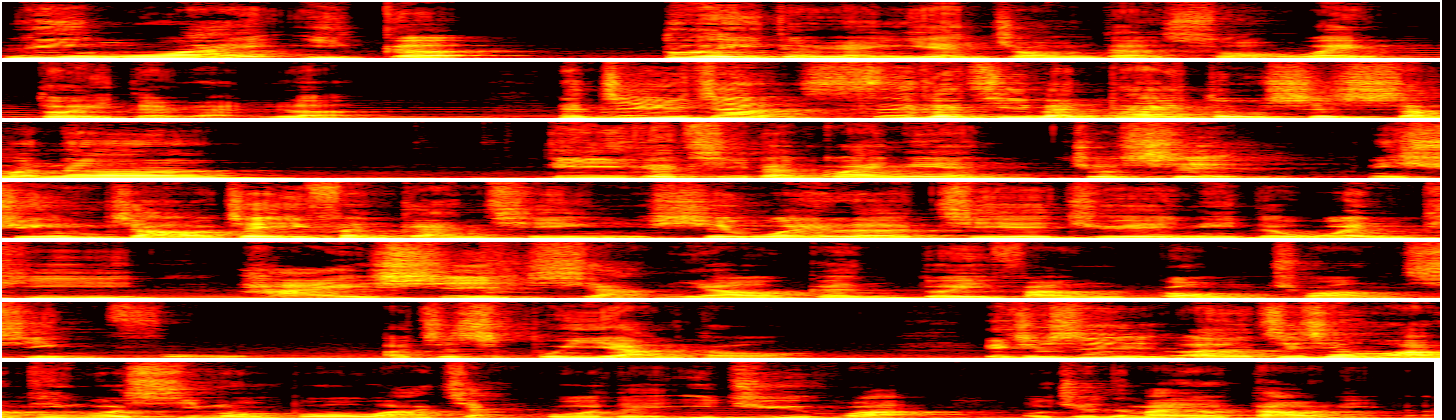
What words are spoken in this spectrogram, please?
另外一个对的人眼中的所谓对的人了。那至于这四个基本态度是什么呢？第一个基本观念就是：你寻找这一份感情是为了解决你的问题，还是想要跟对方共创幸福啊？这是不一样的哦。也就是呃，之前我好像听过西蒙波娃讲过的一句话，我觉得蛮有道理的。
